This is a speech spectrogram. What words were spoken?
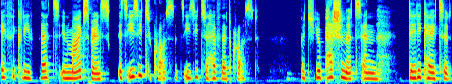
Ethically, that, in my experience, it's easy to cross, it's easy to have that crossed. But you're passionate and dedicated,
